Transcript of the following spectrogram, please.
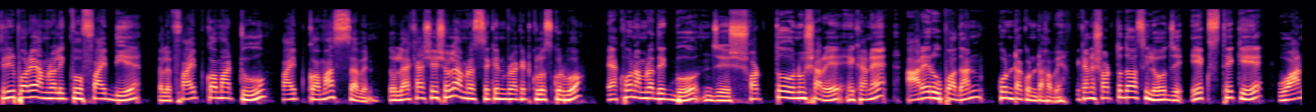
থ্রির পরে আমরা লিখব ফাইভ দিয়ে। তাহলে five comma two, five comma seven. তো লেখা শেষ হলে আমরা সেকেন্ড ব্র্যাকেট ক্লোজ করব। এখন আমরা দেখব যে শর্ত অনুসারে এখানে আর এর উপাদান কোনটা কোনটা হবে? এখানে শর্ত দেওয়া ছিল যে এক্স থেকে ওয়ান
